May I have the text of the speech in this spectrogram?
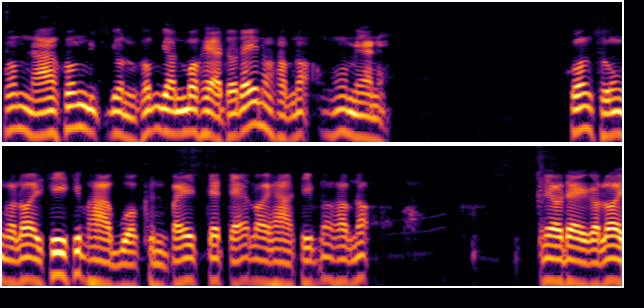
ความหนาความย่นความย่อนบ่แพ้ตัวใดเนะครับเนาะว่าแม่นี่ความสูงก็ร้อยสี่สิบห้าบวกขึ้นไป แต่แต่ร้อยห้าสิบนะครับเนาะ แล้วได้ก็ร้อย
